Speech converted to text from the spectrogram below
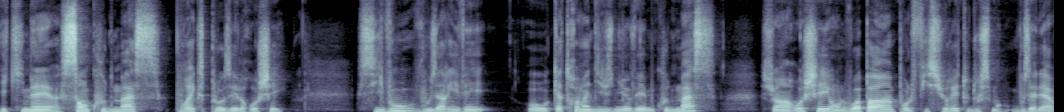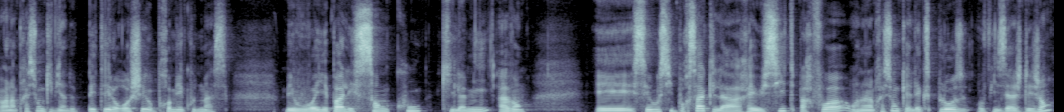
et qui met 100 coups de masse pour exploser le rocher, si vous, vous arrivez au 99e coup de masse, sur un rocher, on ne le voit pas hein, pour le fissurer tout doucement. Vous allez avoir l'impression qu'il vient de péter le rocher au premier coup de masse. Mais vous ne voyez pas les 100 coups qu'il a mis avant. Et c'est aussi pour ça que la réussite, parfois, on a l'impression qu'elle explose au visage des gens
